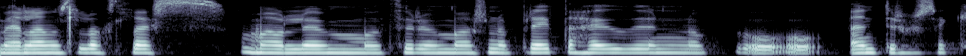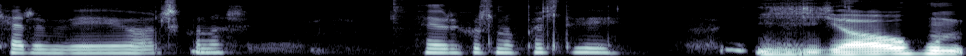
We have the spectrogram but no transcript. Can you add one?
meðal annars loftslagsmálum og þurfum að svona breyta hegðun og, og, og endurhusa kerfi og alls konar. Hefur eitthvað svona pælt í því? Já, hún,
